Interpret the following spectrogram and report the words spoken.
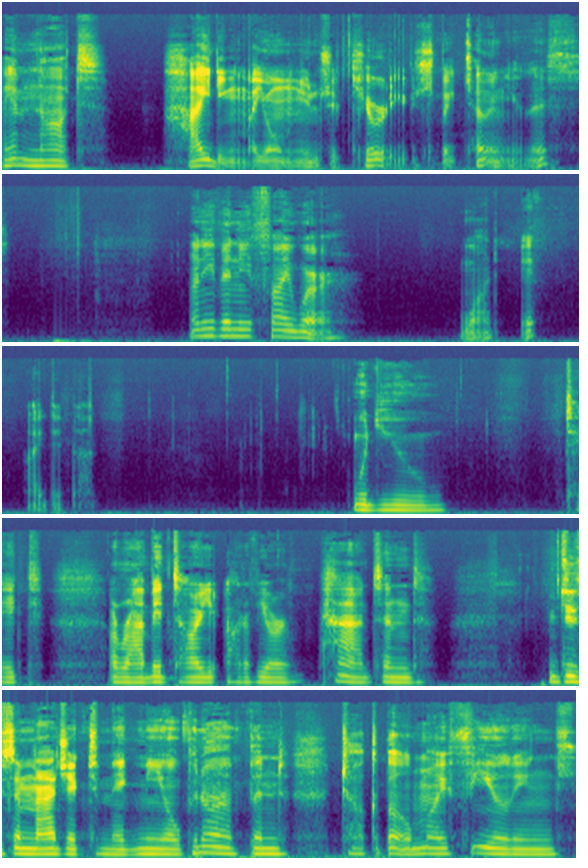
I am not hiding my own insecurities by telling you this. And even if I were, what if I did that? Would you take a rabbit out of your hat and do some magic to make me open up and talk about my feelings?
